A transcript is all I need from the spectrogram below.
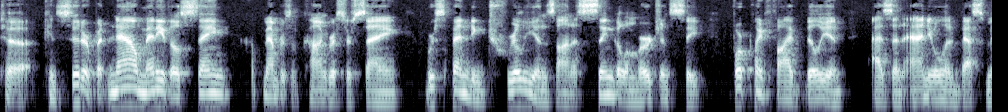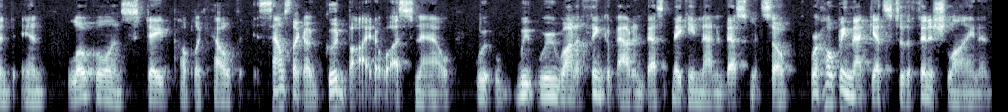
to consider. But now many of those same members of Congress are saying we're spending trillions on a single emergency. 4.5 billion as an annual investment in local and state public health it sounds like a goodbye to us now. We, we, we want to think about invest, making that investment. So we're hoping that gets to the finish line and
